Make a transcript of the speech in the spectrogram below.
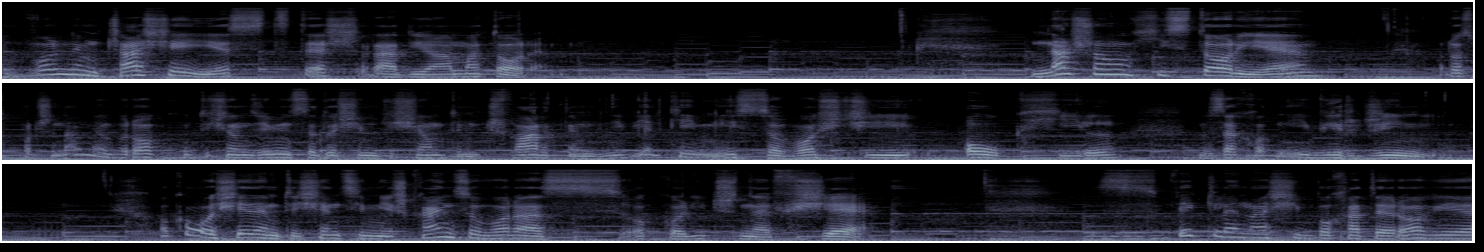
w wolnym czasie jest też radioamatorem. Naszą historię rozpoczynamy w roku 1984 w niewielkiej miejscowości Oak Hill w zachodniej Virginii. Około 7 tysięcy mieszkańców oraz okoliczne wsie. Zwykle nasi bohaterowie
